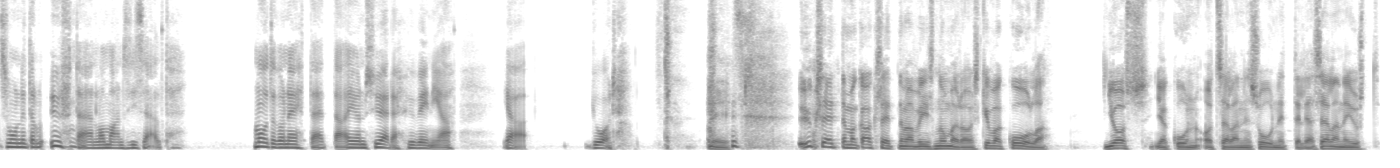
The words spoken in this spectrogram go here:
suunnitellut yhtään loman sisältöä. Muuta kuin ehkä, että aion syödä hyvin ja, ja juoda. Niin. 17275 numero olisi kiva kuulla, jos ja kun oot sellainen suunnittelija. Sellainen just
